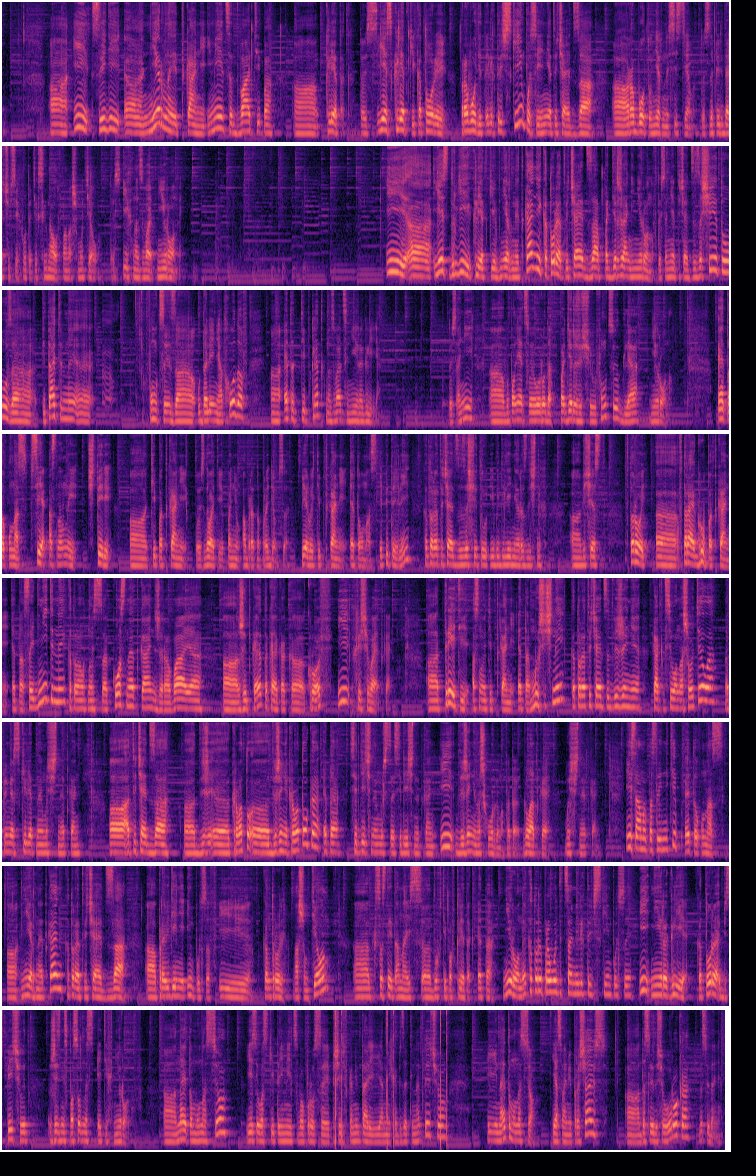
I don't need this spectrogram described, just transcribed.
А, и среди а, нервной ткани имеется два типа а, клеток. То есть есть клетки, которые проводят электрические импульсы и не отвечают за работу нервной системы, то есть за передачу всех вот этих сигналов по нашему телу. То есть их называют нейроны. И э, есть другие клетки в нервной ткани, которые отвечают за поддержание нейронов. То есть они отвечают за защиту, за питательные э, функции, за удаление отходов. Э, этот тип клеток называется нейроглия. То есть они э, выполняют своего рода поддерживающую функцию для нейронов. Это у нас все основные четыре э, типа тканей. То есть давайте по ним обратно пройдемся. Первый тип тканей это у нас эпителий который отвечает за защиту и выделение различных э, веществ. Второй, э, вторая группа тканей – это соединительные, к которым относятся костная ткань, жировая, жидкая, такая как э, кровь, и хрящевая ткань. А, третий основной тип тканей – это мышечный, который отвечает за движение как всего нашего тела, например, скелетная мышечная ткань, отвечает за Э, э, движение кровотока – это сердечная мышца, сердечная ткань, и движение наших органов – это гладкая мышечная ткань. И самый последний тип – это у нас нервная ткань, которая отвечает за проведение импульсов и контроль нашим телом. Состоит она из двух типов клеток. Это нейроны, которые проводят сами электрические импульсы, и нейроглия, которая обеспечивает жизнеспособность этих нейронов. А, на этом у нас все. Если у вас какие-то имеются вопросы, пишите в комментарии, я на них обязательно отвечу. И на этом у нас все. Я с вами прощаюсь. А, до следующего урока. До свидания.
